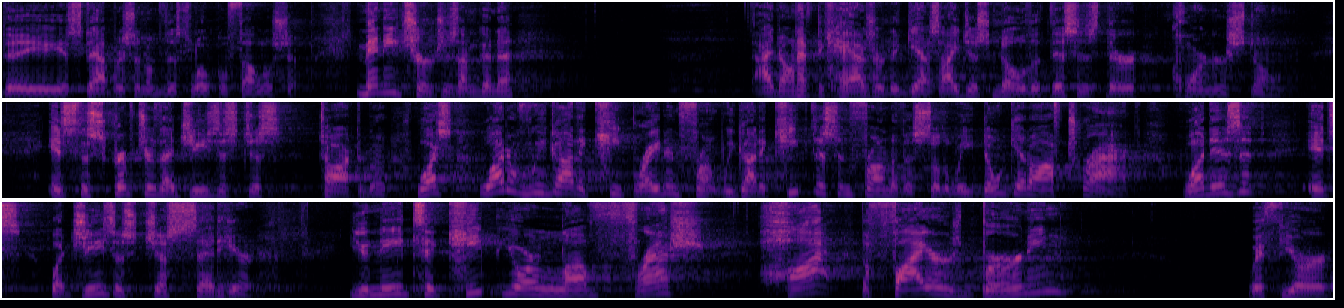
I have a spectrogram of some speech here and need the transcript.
the establishment of this local fellowship. Many churches, I'm going to, I don't have to hazard a guess, I just know that this is their cornerstone. It's the scripture that Jesus just talked about. What's, what have we got to keep right in front? We got to keep this in front of us so that we don't get off track. What is it? It's what Jesus just said here. You need to keep your love fresh, hot, the fire's burning with your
